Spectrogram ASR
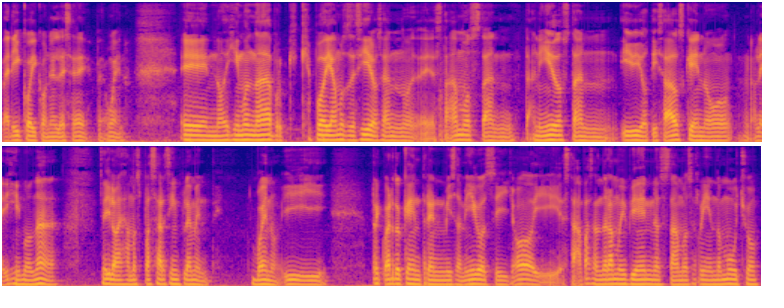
perico y con LSD, pero bueno. Eh, no dijimos nada porque qué podíamos decir, o sea, no, estábamos tan, tan idos, tan idiotizados que no, no le dijimos nada y lo dejamos pasar simplemente. Bueno, y recuerdo que entre mis amigos y yo y estaba pasándola muy bien nos estábamos riendo mucho.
